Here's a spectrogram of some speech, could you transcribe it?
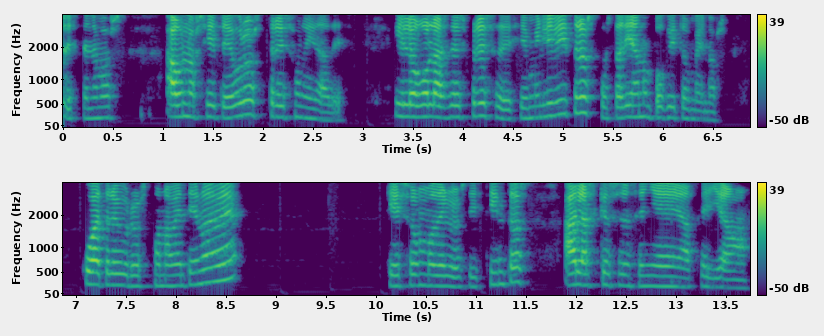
les tenemos a unos 7 euros 3 unidades y luego las de expreso de 100 mililitros costarían un poquito menos, 4,99 euros, que son modelos distintos a las que os enseñé hace ya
